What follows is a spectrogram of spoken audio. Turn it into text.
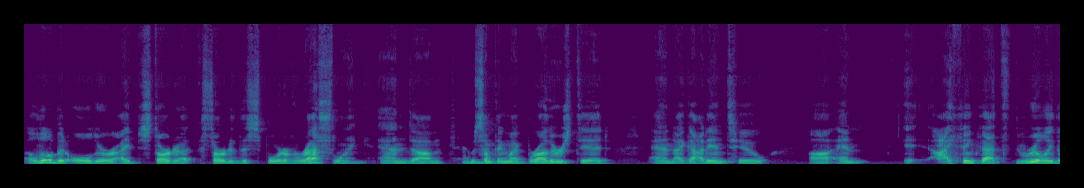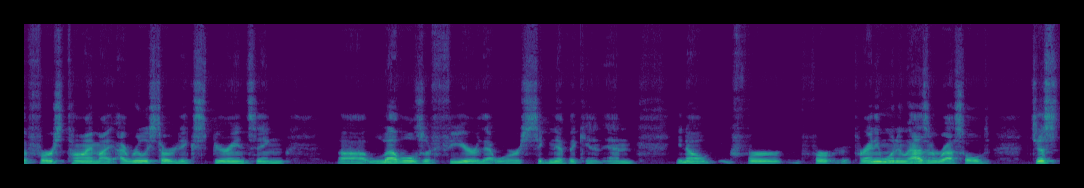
a little bit older, I started started the sport of wrestling, and um, it was mm-hmm. something my brothers did, and I got into. Uh, and it, I think that's really the first time I, I really started experiencing uh, levels of fear that were significant. And you know, for for for anyone who hasn't wrestled, just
